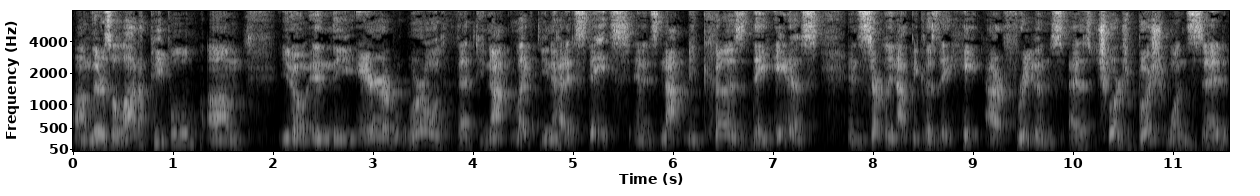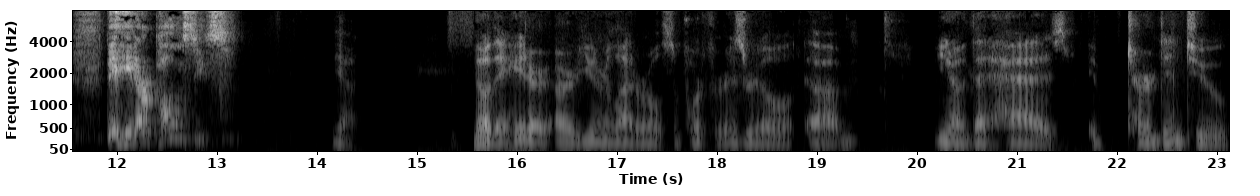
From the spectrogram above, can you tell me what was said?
Um, there's a lot of people, um, you know, in the Arab world that do not like the United States, and it's not because they hate us, and certainly not because they hate our freedoms, as George Bush once said. They hate our policies. Yeah. No, they hate our, our unilateral support for Israel. Um, you know, that has turned into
